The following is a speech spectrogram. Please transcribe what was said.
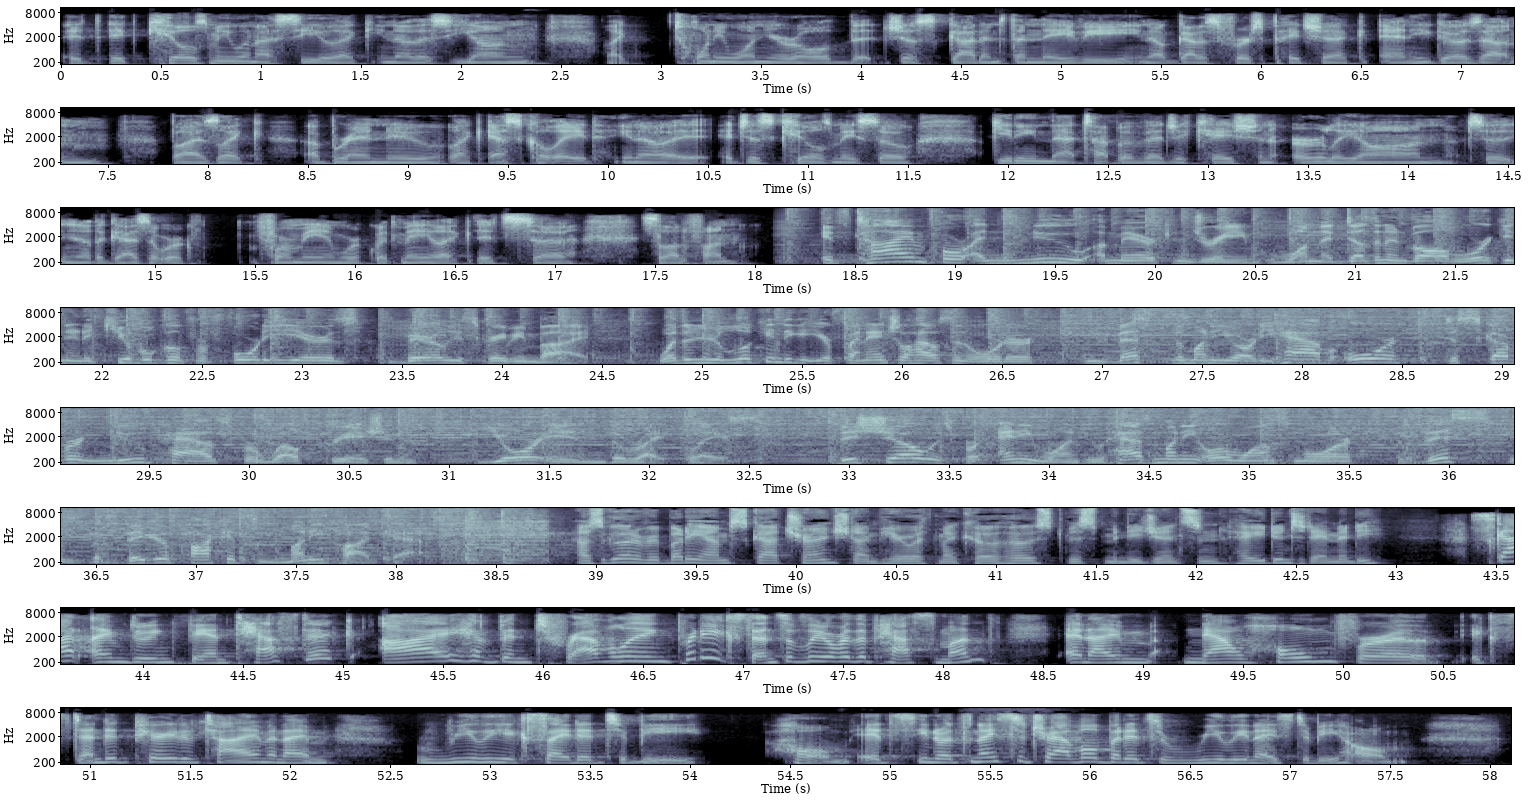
It it kills me when I see like, you know, this young, like 21 year old that just got into the Navy, you know, got his first paycheck and he goes out and buys like a brand new like Escalade. You know, it, it just kills me. So getting that type of education early on to, you know, the guys that work for me and work with me. Like it's uh, it's a lot of fun. It's time for a new American dream, one that doesn't involve working in a cubicle for 40 years, barely scraping by. Whether you're looking to get your financial house in order, invest the money you already have, or discover new paths for wealth creation, you're in the right place. This show is for anyone who has money or wants more. This is the Bigger Pockets Money Podcast. How's it going, everybody? I'm Scott Trench, and I'm here with my co-host, Miss Mindy Jensen. How you doing today, Mindy? Scott, I'm doing fantastic. I have been traveling pretty extensively over the past month, and I'm now home for an extended period of time, and I'm really excited to be home. It's, you know, it's nice to travel, but it's really nice to be home.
